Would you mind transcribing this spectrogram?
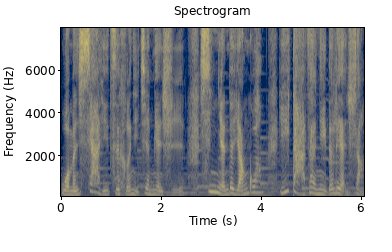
我们下一次和你见面时，新年的阳光已打在你的脸上，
